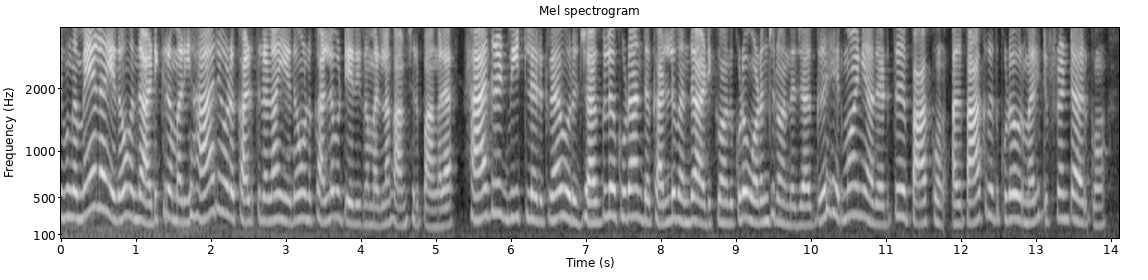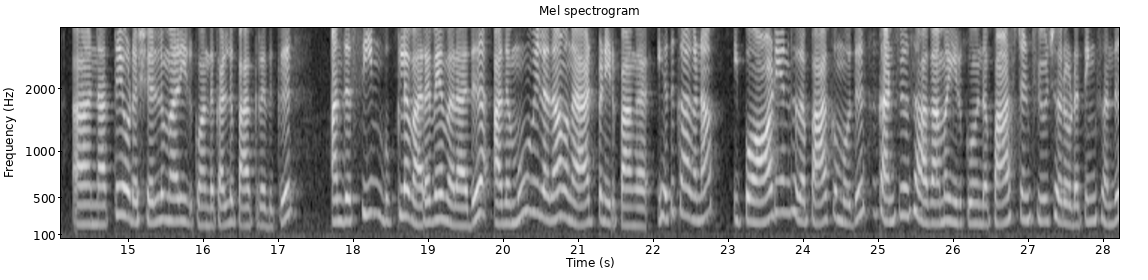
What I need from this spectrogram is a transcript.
இவங்க மேலே ஏதோ வந்து அடிக்கிற மாதிரி ஹாரியோட கழுத்துலலாம் ஏதோ ஒன்று கல்லை விட்டு எறிகிற மாதிரிலாம் காமிச்சிருப்பாங்களே ஹேக்ரட் வீட்டில் இருக்கிற ஒரு ஜக்கில் கூட அந்த கல் வந்து அடிக்கும். அது கூட உடஞ்சிரும் அந்த ஜக்கு ஹெர்மாயினி அதை எடுத்து பார்க்கும். அது பார்க்குறது கூட ஒரு மாதிரி டிஃப்ரெண்ட்டாக இருக்கும். நத்தையோட ஷெல்லு மாதிரி இருக்கும் அந்த கல் பார்க்குறதுக்கு. அந்த சீன் புக்கில் வரவே வராது. அதை மூவியில் தான் அவங்க ஆட் பண்ணியிருப்பாங்க. எதுக்காகனா இப்போது ஆடியன்ஸ் அதை பார்க்கும்போது கன்ஃபியூஸ் ஆகாமல் இருக்கும். இந்த பாஸ்ட் அண்ட் ஃப்யூச்சரோட திங்ஸ் வந்து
